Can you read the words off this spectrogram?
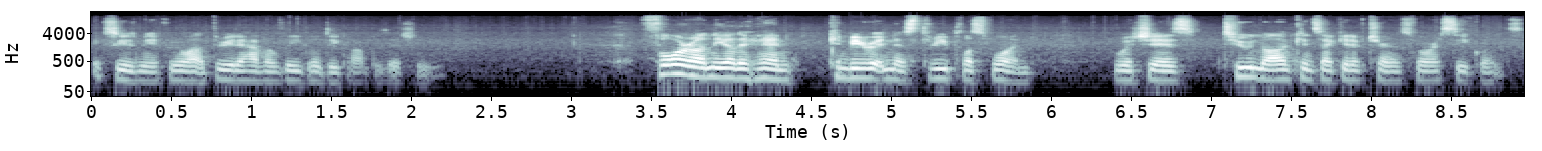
excuse me, if we want 3 to have a legal decomposition. 4, on the other hand, can be written as 3 plus 1, which is two non-consecutive terms from our sequence.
